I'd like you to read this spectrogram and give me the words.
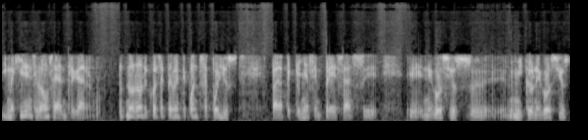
imagínense vamos a entregar no, no recuerdo exactamente cuántos apoyos para pequeñas empresas eh, eh negocios eh, micronegocios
